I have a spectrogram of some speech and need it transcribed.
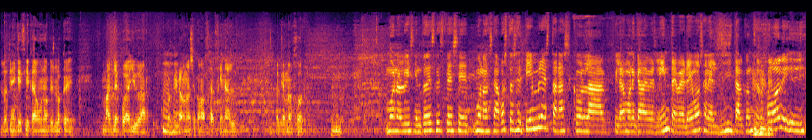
lo tiene que decir cada uno que es lo que más le puede ayudar, porque cada uno se conoce al final lo que mejor. Bueno, Luis, entonces desde, bueno, desde agosto a septiembre estarás con la Filarmónica de Berlín, te veremos en el Digital Concert Hall y,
